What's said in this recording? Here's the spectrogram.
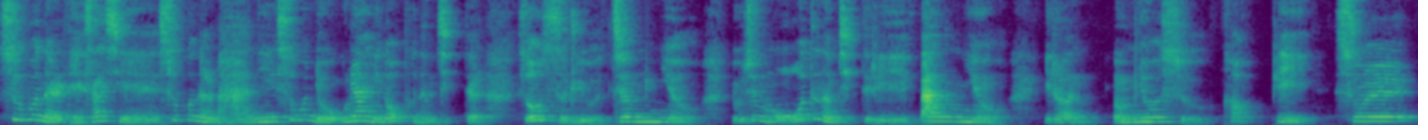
수분을 대사 시에 수분을 많이 수분 요구량이 높은 음식들, 소스류, 즙류, 요즘 모든 음식들이 빵류, 이런 음료수, 커피, 술,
